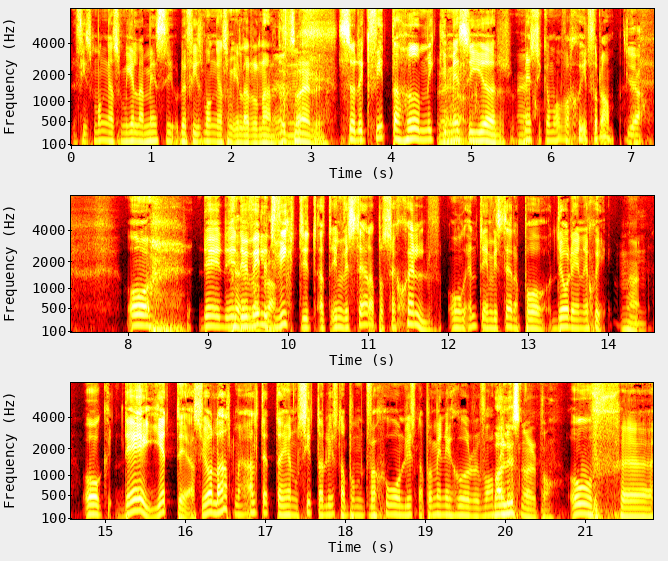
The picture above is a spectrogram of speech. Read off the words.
Det finns många som gillar Messi och det finns många som gillar Ronaldo. Så är det. Så det kvittar hur mycket Ja. Messi gör. Ja. Messi kommer att vara skit för dem. Ja. Och det, det, det är väldigt bra. viktigt att investera på sig själv och inte investera på dålig energi. Nej. Och det är jätte, alltså jag har lärt mig allt detta genom att sitta och lyssna på motivation, lyssna på människor. Vad med- lyssnar du på? Uff, eh,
